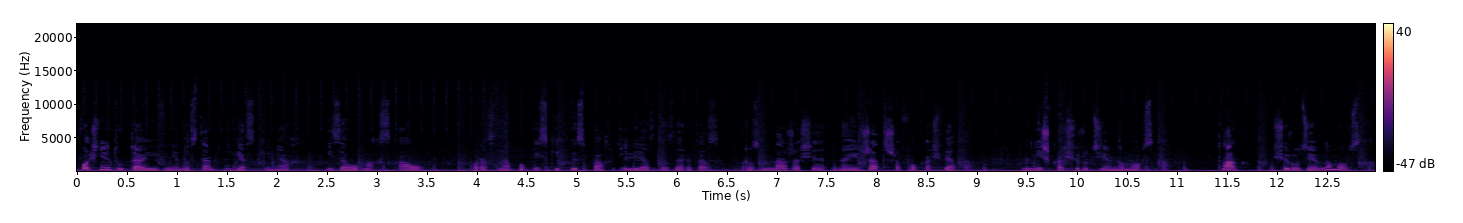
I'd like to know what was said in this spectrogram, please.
Właśnie tutaj, w niedostępnych jaskiniach i załomach skał oraz na pobliskich wyspach Ilias Desertas rozmnaża się najrzadsza foka świata mniszka śródziemnomorska. Tak, śródziemnomorska.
